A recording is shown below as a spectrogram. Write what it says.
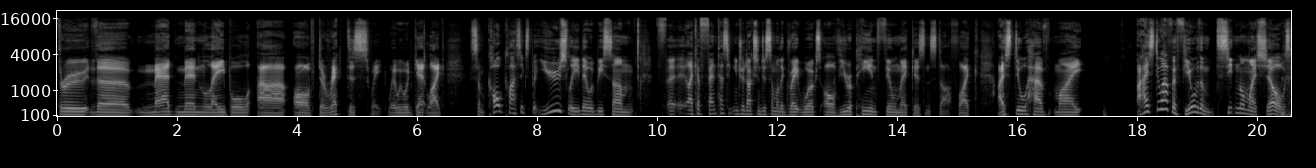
through the Madman label uh, of Director's Suite, where we would get like some cult classics, but usually there would be some uh, like a fantastic introduction to some of the great works of European filmmakers and stuff. Like I still have my I still have a few of them sitting on my shelves,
